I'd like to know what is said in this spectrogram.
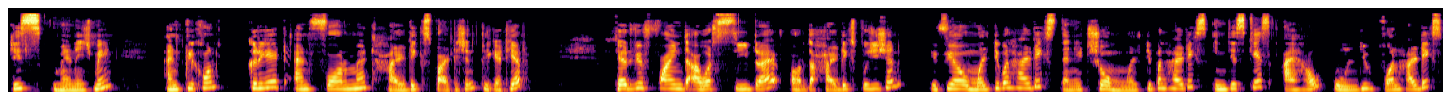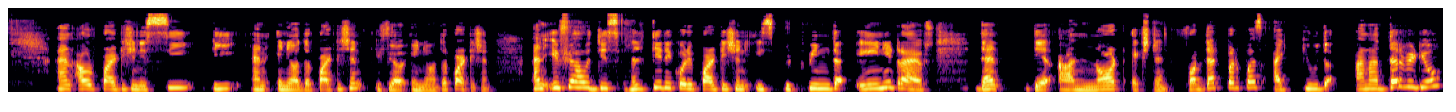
disk management and click on create and format hard disk partition. Click it here. Here we find our c drive or the hard disk position. If you have multiple hard disks then it show multiple hard disks in this case i have only one hard disk and our partition is c d and any other partition if you have any other partition. And if you have this healthy recovery partition is between the any drives then there are not extend. For that purpose i give the another video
